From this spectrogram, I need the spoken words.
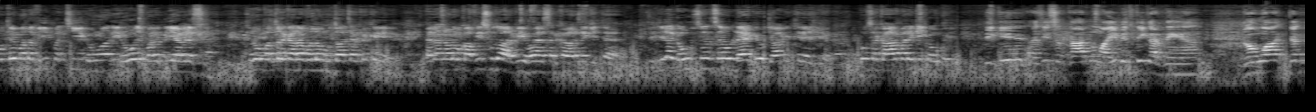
ਉੱਥੇ ਮਤਲਬ 20 25 ਗਊਆਂ ਦੀ ਰੋਜ਼ ਮਰਨ ਦੀ ਐਵਰੇਜ ਸੀ। ਚਲੋ ਪੱਤਰਕਾਰਾਂ ਵੱਲੋਂ ਮੁੱਦਾ ਚੱਕ ਕੇ ਪਹਿਲਾਂ ਨਾਲੋਂ ਕਾਫੀ ਸੁਧਾਰ ਵੀ ਹੋਇਆ ਸਰਕਾਰ ਨੇ ਕੀਤਾ ਹੈ। ਜਿਹੜਾ ਗਊ ਸੈਂਸ ਹੈ, ਉਹ ਲੈ ਕੇ ਉਹ ਜਾ ਕਿੱਥੇ ਰਹਿ ਹੈ? ਉਹ ਸਰਕਾਰ ਬਾਰੇ ਕੀ ਕਹੋਗੇ? ਦੇਖिए ਅਸੀਂ ਸਰਕਾਰ ਨੂੰ ਆਈ ਬੇਨਤੀ ਕਰਦੇ ਹਾਂ, ਗਊਆਂ ਜਦ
